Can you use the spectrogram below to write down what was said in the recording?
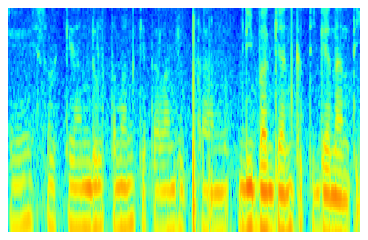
Oke, sekian dulu teman kita lanjutkan di bagian ketiga nanti.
